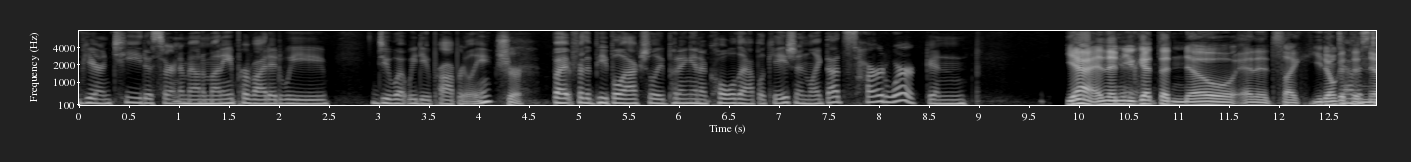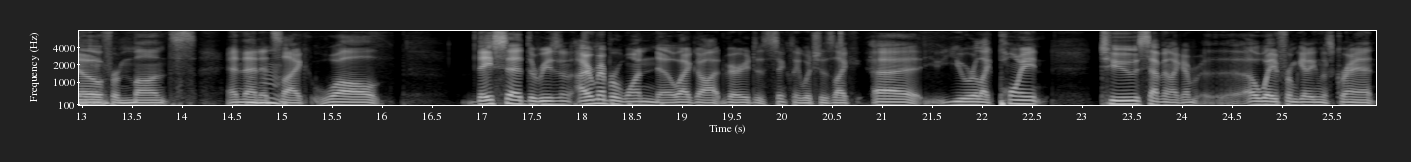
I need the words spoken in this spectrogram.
guaranteed a certain amount of money provided we do what we do properly. sure. But for the people actually putting in a cold application, like that's hard work and Yeah, and then you get the no, and it's like you don't get the no for months, and then it's Mhm. like, well, they said the reason. I remember one no I got very distinctly, which is like, uh, you were like point two seven, like uh, away from getting this grant,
